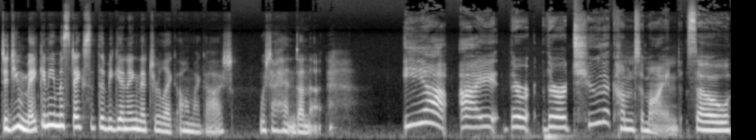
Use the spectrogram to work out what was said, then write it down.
Did you make any mistakes at the beginning that you're like, oh my gosh, wish I hadn't done that? Yeah, I there there are two that come to mind. So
